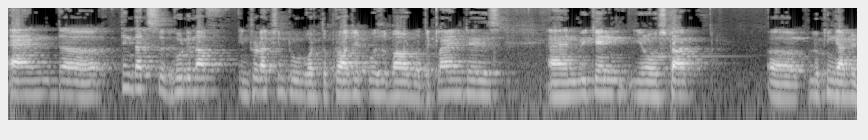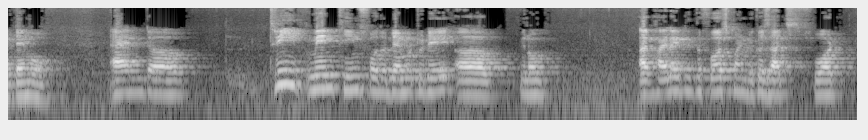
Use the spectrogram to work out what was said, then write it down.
And uh, I think that's a good enough introduction to what the project was about, what the client is, and we can you know start uh, looking at a demo. And uh, three main themes for the demo today. Uh, you know, I've highlighted the first point because that's what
